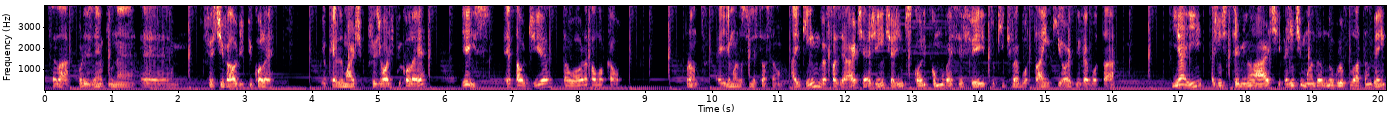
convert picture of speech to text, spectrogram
sei lá, por exemplo, né, é, festival de picolé. Eu quero uma arte festival de picolé, e é isso. É tal dia, tal hora, tal local. Pronto. Aí ele manda a solicitação. Aí quem vai fazer a arte é a gente, a gente escolhe como vai ser feito, o que, que vai botar, em que ordem vai botar. E aí, a gente termina a arte, a gente manda no grupo lá também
